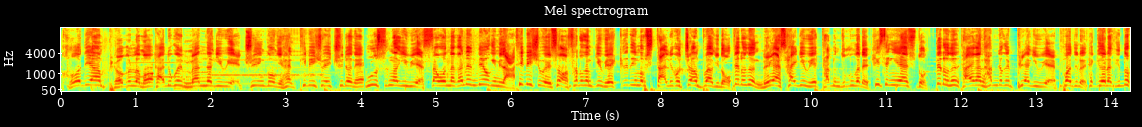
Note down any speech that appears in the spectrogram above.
거대한 벽을 넘어 가족을 만나기 위해 주인공이 한 TV쇼에 출연해 우승하기 위해 싸워나가는 내용입니다. TV쇼에서 살아남기 위해 끊임없이 달리고 점프하기도 때로는 내가 살기 위해 다른 누군가를 희생해야 할 수도 때로는 다양한 함정을 피하기 위해 퍼즐을 해결하기도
